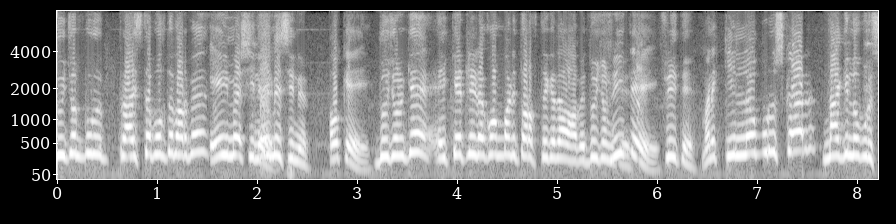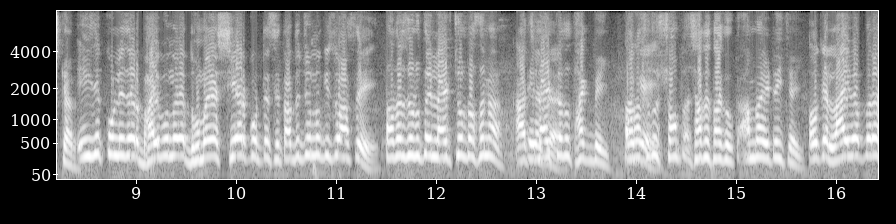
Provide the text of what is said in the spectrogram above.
দুইজন পুরো প্রাইসটা বলতে পারবে এই মেশিনে এই মেশিনের ওকে দুইজনকে এই কেটলিটা কোম্পানির তরফ থেকে দেওয়া হবে দুইজন ফ্রিতে ফ্রিতে মানে কিনলেও পুরস্কার না কিনলেও পুরস্কার। এই যে কলেজার ভাই বোনেরা শেয়ার করতেছে তাদের জন্য কিছু আছে? তাদের জন্য তো লাইভ চলতেছে না। আচ্ছা, এই লাইভটা আচ্ছা। তো থাকবেই। তারা শুধু সাথে থাকুক আমরা এটাই চাই। ওকে লাইভ আপনারা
